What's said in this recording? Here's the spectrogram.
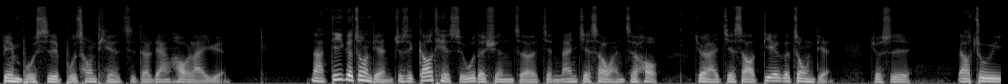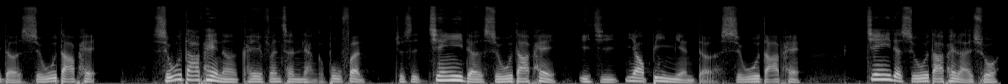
并不是补充铁质的良好来源。那第一个重点就是高铁食物的选择，简单介绍完之后，就来介绍第二个重点，就是要注意的食物搭配。食物搭配呢，可以分成两个部分。就是建议的食物搭配，以及要避免的食物搭配。建议的食物搭配来说，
